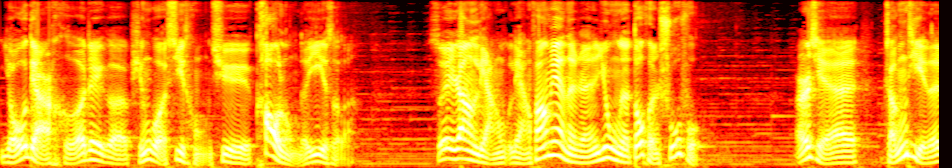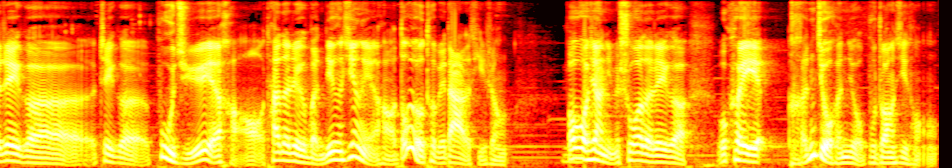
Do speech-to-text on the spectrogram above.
有点和这个苹果系统去靠拢的意思了，所以让两两方面的人用的都很舒服，而且整体的这个这个布局也好，它的这个稳定性也好，都有特别大的提升。包括像你们说的这个，我可以很久很久不装系统，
